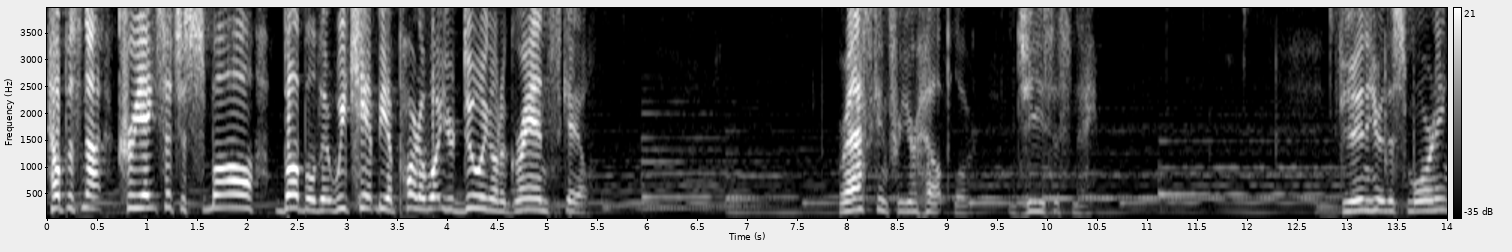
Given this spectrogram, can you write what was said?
Help us not create such a small bubble that we can't be a part of what you're doing on a grand scale. We're asking for your help, Lord, in Jesus' name. If you're in here this morning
